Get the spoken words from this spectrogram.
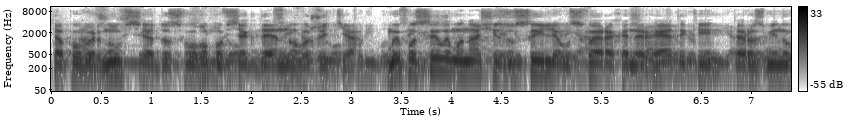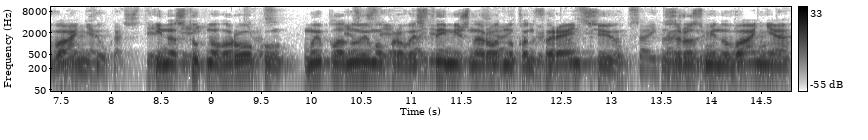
та повернувся до свого повсякденного життя. Ми посилимо наші зусилля у сферах енергетики та розмінування. І наступного року ми плануємо провести міжнародну конференцію з розмінування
